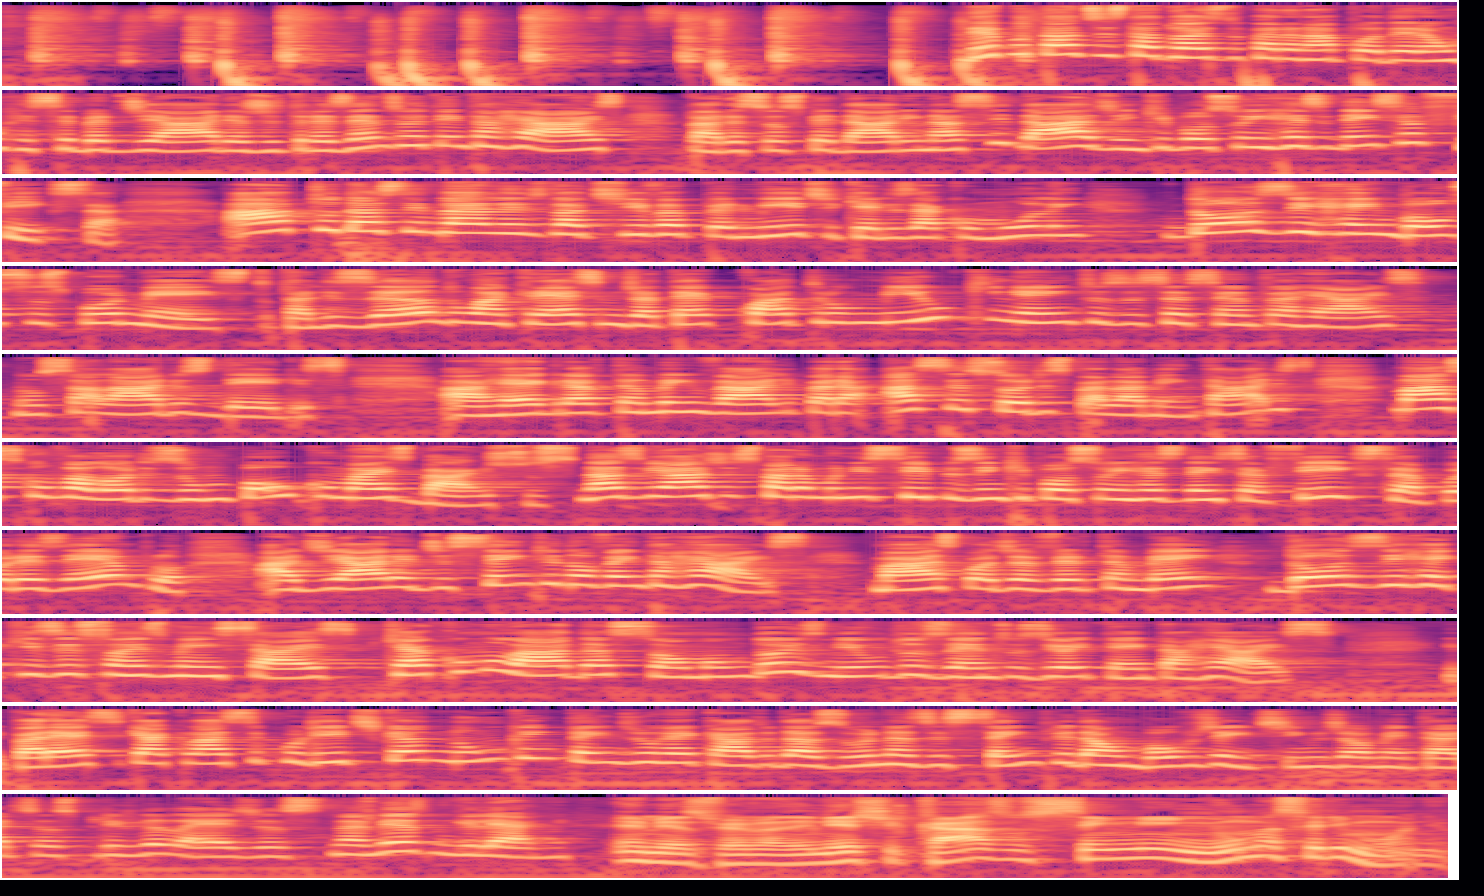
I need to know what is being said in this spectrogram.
Deputados estaduais do Paraná poderão receber diárias de 380 reais para se hospedarem na cidade em que possuem residência fixa. Ato da Assembleia Legislativa permite que eles acumulem 12 reembolsos por mês, totalizando um acréscimo de até R$ 4.560 nos salários deles. A regra também vale para assessores parlamentares, mas com valores um pouco mais baixos. Nas viagens para municípios em que possuem residência fixa, por exemplo, a diária é de 190 reais, mas pode haver também 12 requisições mensais que acumuladas somam R$ 2.200 280 reais. E parece que a classe política nunca entende o recado das urnas e sempre dá um bom jeitinho de aumentar seus privilégios. Não é mesmo, Guilherme? É mesmo, Fernanda. E neste caso, sem nenhuma cerimônia.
